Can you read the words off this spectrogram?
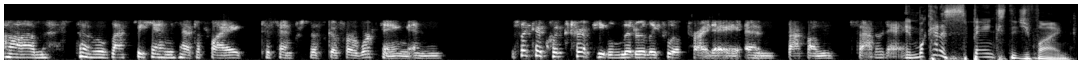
Um, so last weekend he had to fly to San Francisco for a work thing, and it's like a quick trip. He literally flew up Friday and back on Saturday. And what kind of Spanx did you find?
